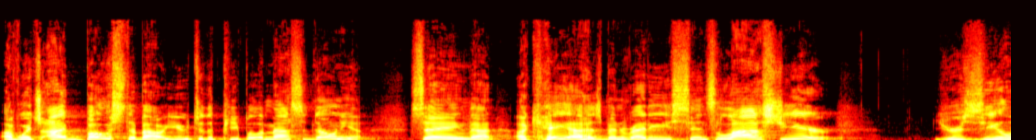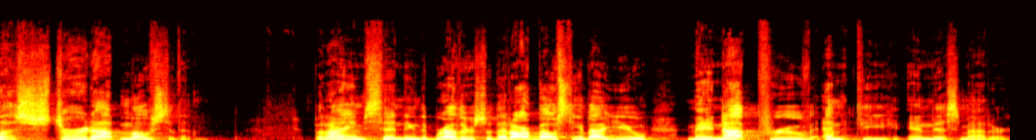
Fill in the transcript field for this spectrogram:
of which I boast about you to the people of Macedonia, saying that Achaia has been ready since last year. Your zeal has stirred up most of them. But I am sending the brothers so that our boasting about you may not prove empty in this matter,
